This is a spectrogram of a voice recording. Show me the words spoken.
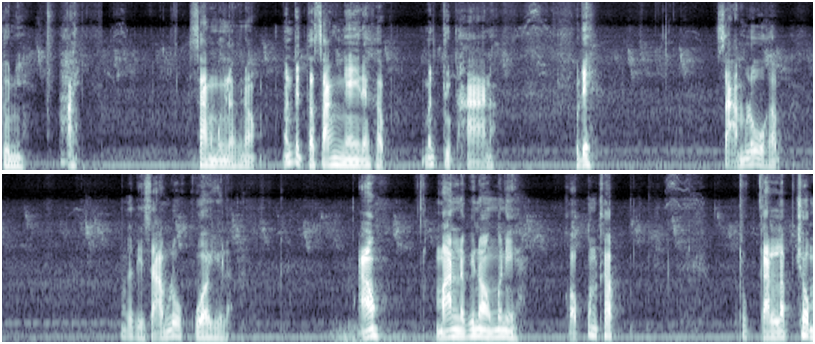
ตัวนี้ไปสั่งมึงแล้วพี่น้องมันเป็นตะสั่งไงนะครับ มันจุดหาเนาะดูดิสามโลครับ มันก็ติสามโลกกลัวอยู่ละเอามันแล้วพี่น้องมื่อนี้ขอบคุณครับ ทุกการรับชม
